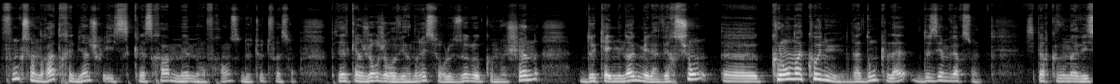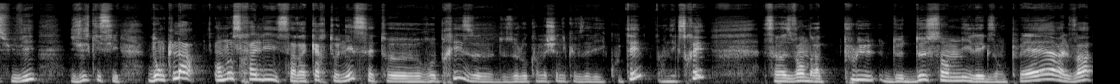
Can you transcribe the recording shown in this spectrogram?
fonctionnera très bien. Il se classera même en France de toute façon. Peut-être qu'un jour je reviendrai sur le The Locomotion de Kylie Minogue, mais la version euh, que l'on a connue, donc la deuxième version. J'espère que vous m'avez suivi jusqu'ici. Donc là, en Australie, ça va cartonner cette euh, reprise de The Locomotion que vous avez écoutée en extrait. Ça va se vendre à plus de 200 000 exemplaires. Elle va,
